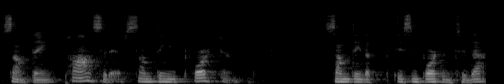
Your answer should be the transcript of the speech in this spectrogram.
something positive, something important, something that is important to them.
